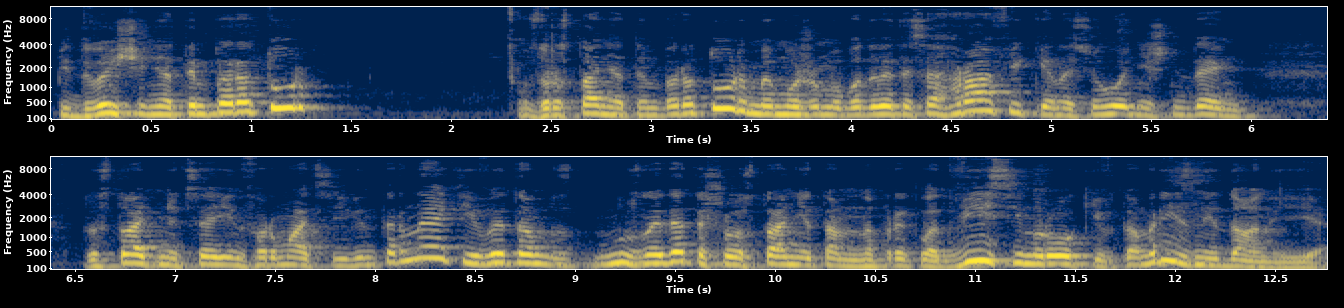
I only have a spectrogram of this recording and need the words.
підвищення температур, зростання температур, ми можемо подивитися графіки на сьогоднішній день. Достатньо цієї інформації в інтернеті. Ви там ну, знайдете, що останні, там, наприклад, 8 років, там різні дані є.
